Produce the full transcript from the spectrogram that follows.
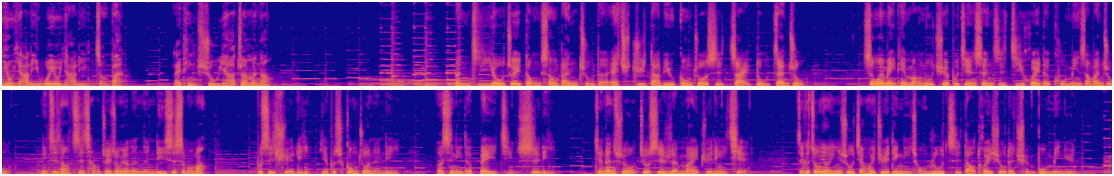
你有压力，我有压力，怎么办？来听舒压专门呢、本集由最懂上班族的 HGW 工作室再度赞助。身为每天忙碌却不见升职机会的苦命上班族，你知道职场最重要的能力是什么吗？不是学历，也不是工作能力，而是你的背景势力。简单的说，就是人脉决定一切。这个重要因素将会决定你从入职到退休的全部命运。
